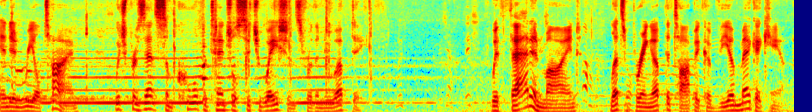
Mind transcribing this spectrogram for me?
and in real time, which presents some cool potential situations for the new update. With that in mind, let's bring up the topic of the Omega Camp.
